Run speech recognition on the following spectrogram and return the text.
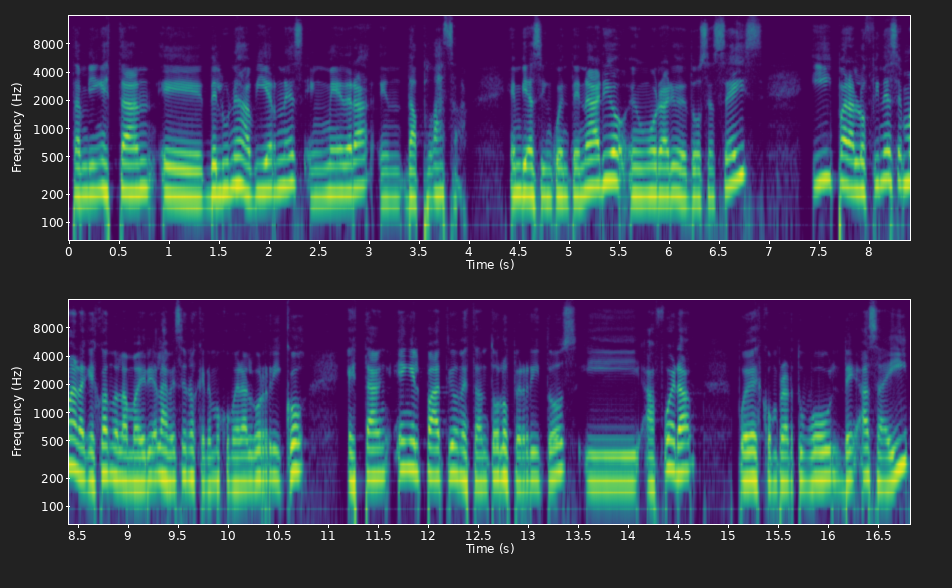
También están eh, de lunes a viernes en Medra, en Da Plaza, en Vía Cincuentenario, en un horario de 12 a 6. Y para los fines de semana, que es cuando la mayoría de las veces nos queremos comer algo rico, están en el patio donde están todos los perritos y afuera puedes comprar tu bowl de azaí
